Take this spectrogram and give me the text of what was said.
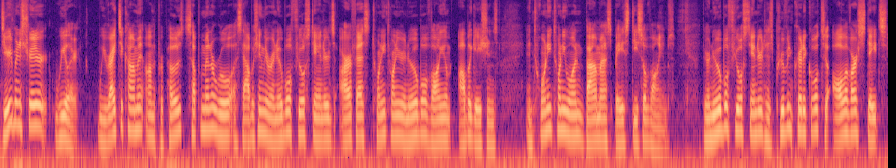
Dear Administrator Wheeler, we write to comment on the proposed supplemental rule establishing the Renewable Fuel Standards RFS 2020 renewable volume obligations and 2021 biomass based diesel volumes. The renewable fuel standard has proven critical to all of our states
